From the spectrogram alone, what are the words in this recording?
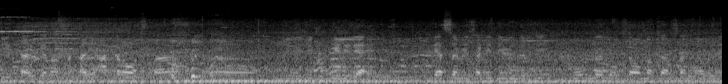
तीन तारखेला सकाळी अकरा वाजता अं, आहे. त्या सभेसाठी देवेंद्रजी पूर्ण लोकसभा मतदारसंघामध्ये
